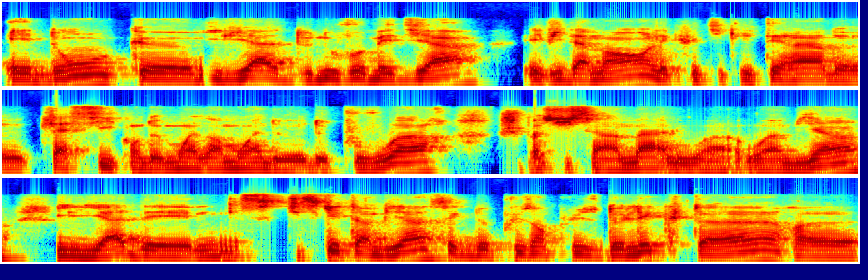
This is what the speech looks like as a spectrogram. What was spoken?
Et donc, euh, il y a de nouveaux médias. Évidemment, les critiques littéraires de classiques ont de moins en moins de, de pouvoir. Je ne sais pas si c'est un mal ou un, ou un, bien. Il y a des. Ce qui est un bien, c'est que de plus en plus de lecteurs euh,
